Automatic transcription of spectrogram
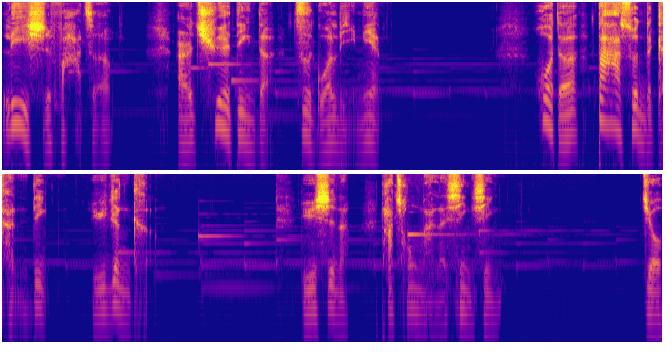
历史法则而确定的治国理念，获得大舜的肯定与认可。于是呢，他充满了信心，就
